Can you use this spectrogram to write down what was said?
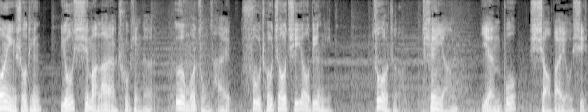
欢迎收听由喜马拉雅出品的《恶魔总裁复仇娇妻要定你》，作者：天阳，演播：小白游戏。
